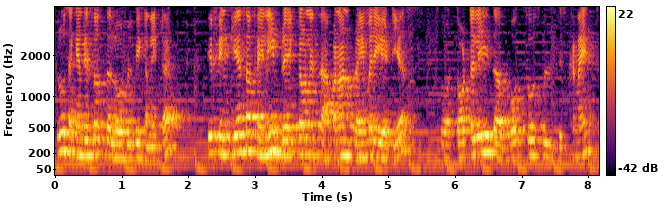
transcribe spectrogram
Through secondary source, the load will be connected. If in case of any breakdown is happen on primary ATS, so totally the both source will disconnect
